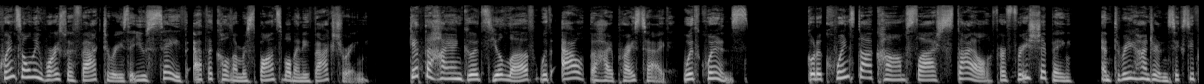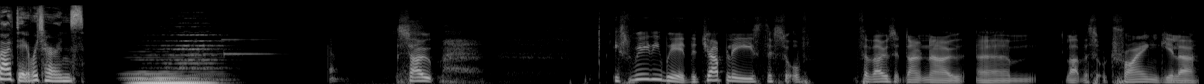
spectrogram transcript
Quince only works with factories that use safe, ethical, and responsible manufacturing. Get the high-end goods you'll love without the high price tag with Quince. Go to quince.com slash style for free shipping and 365-day returns. so it's really weird. The Jubbly is the sort of, for those that don't know, um, like the sort of triangular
